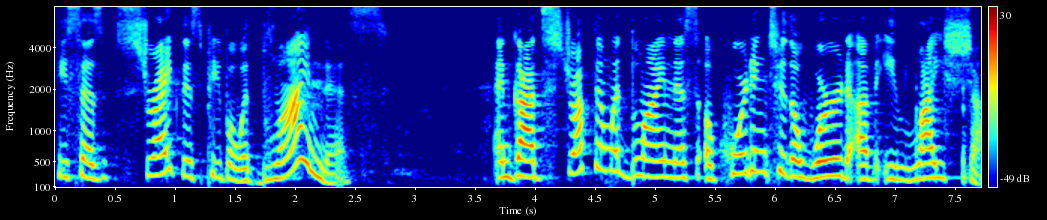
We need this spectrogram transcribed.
He says, Strike this people with blindness. And God struck them with blindness according to the word of Elisha.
